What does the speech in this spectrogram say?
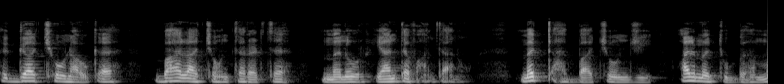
ሕጋቸውን አውቀህ ባህላቸውን ተረድተህ መኖር ያንተ ፋንታ ነው። መጣህባቸው እንጂ አልመጡብህማ።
